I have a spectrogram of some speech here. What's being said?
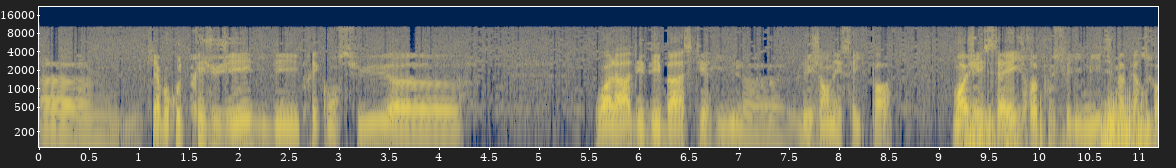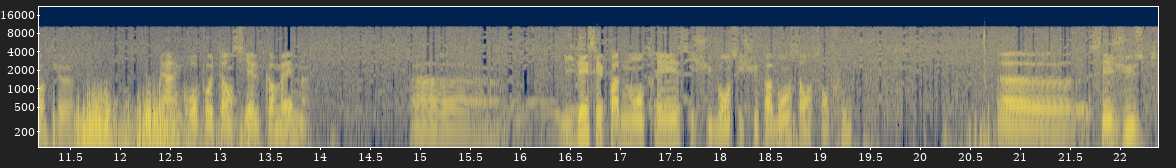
Euh, il y a beaucoup de préjugés d'idées préconçues voilà, des débats stériles, euh, les gens n'essayent pas. Moi j'essaye, je repousse les limites, je m'aperçois qu'il y a un gros potentiel quand même. Euh, l'idée c'est pas de montrer si je suis bon, si je suis pas bon, ça on s'en fout. Euh, c'est juste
